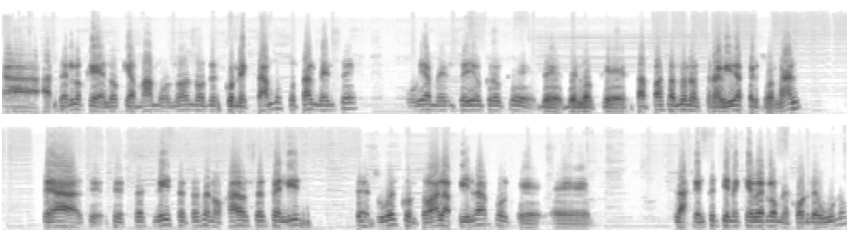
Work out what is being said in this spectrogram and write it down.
a, hacer lo que, lo que amamos, ¿no? Nos desconectamos totalmente. Obviamente yo creo que de, lo que está pasando en nuestra vida personal, sea, si, si estás triste, estás enojado, estás feliz, te subes con toda la pila porque eh, la gente tiene que ver lo mejor de uno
